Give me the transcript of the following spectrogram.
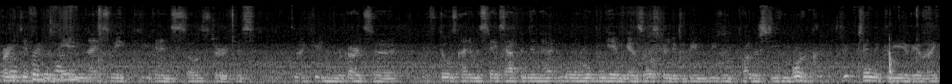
Very difficult game next week against Ulster. Just like in regards to if those kind of mistakes happened in a more open game against Ulster, it could be even punished even more clinically, if you like.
